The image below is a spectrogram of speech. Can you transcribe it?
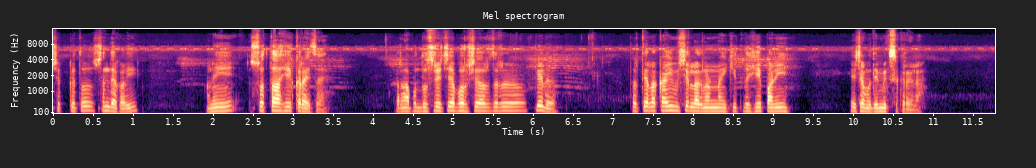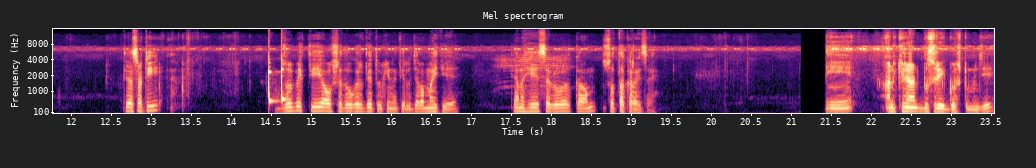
शक्यतो संध्याकाळी आणि स्वतः हे करायचं आहे. कारण आपण दुसऱ्याच्या भरोश्यावर जर केलं तर त्याला काही उशीर लागणार नाही की हे पाणी याच्यामध्ये मिक्स करायला. त्यासाठी जो व्यक्ती औषध वगैरे देतो की नाही त्याला ज्याला माहिती आहे त्यानं हे सगळं काम स्वतः करायचं आहे. आणि आणखीन दुसरी एक गोष्ट म्हणजे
